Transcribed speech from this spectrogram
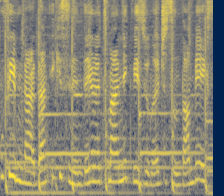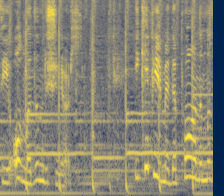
bu filmlerden ikisinin de yönetmenlik vizyonu açısından bir eksiği olmadığını düşünüyoruz. İki filme de puanımız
